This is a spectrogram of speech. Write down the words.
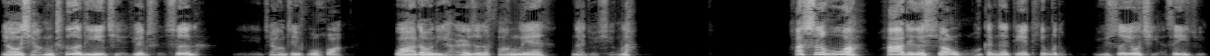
要想彻底解决此事呢，你将这幅画挂到你儿子的房间，那就行了。他似乎啊怕这个小五跟他爹听不懂，于是又解释一句：“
